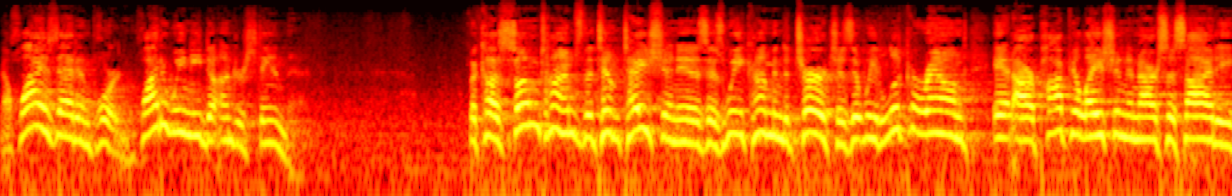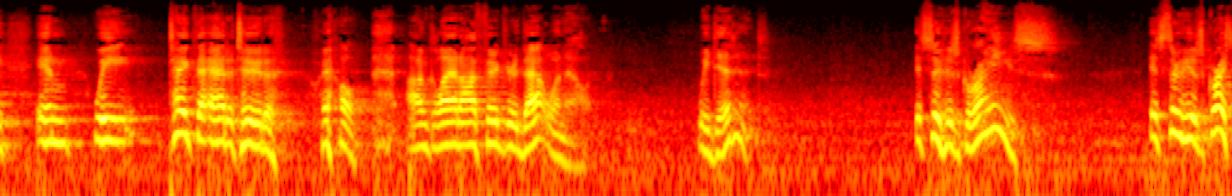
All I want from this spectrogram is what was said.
Now, why is that important? Why do we need to understand that? Because sometimes the temptation is, as we come into church, is that we look around at our population and our society and we take the attitude of, well, I'm glad I figured that one out. We didn't. It's through His grace. It's through His grace.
